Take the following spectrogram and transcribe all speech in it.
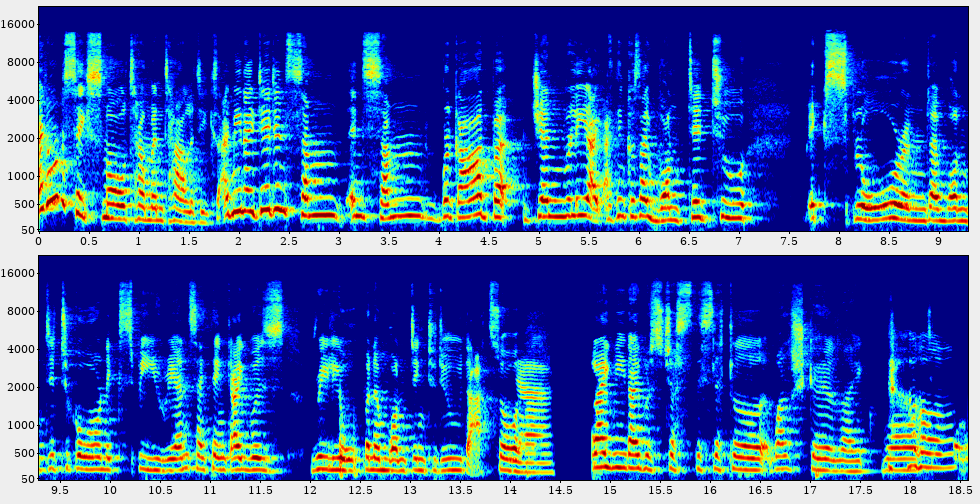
I don't want to say small town mentality because I mean I did in some in some regard, but generally I, I think because I wanted to explore and I wanted to go on experience, I think I was really open and wanting to do that. So yeah. I mean, I was just this little Welsh girl, like what? Oh.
